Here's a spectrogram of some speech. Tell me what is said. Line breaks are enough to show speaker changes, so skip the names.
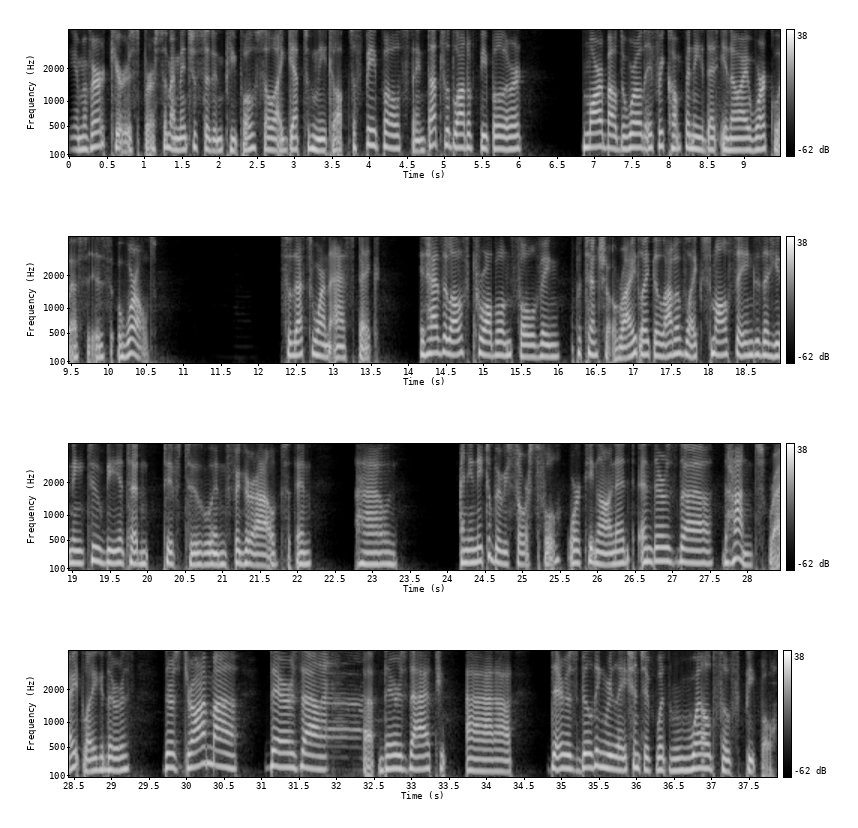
I'm a very curious person. I'm interested in people. So I get to meet lots of people, stay in touch with a lot of people, learn more about the world. Every company that, you know, I work with is a world. So that's one aspect. It has a lot of problem solving potential, right? Like a lot of like small things that you need to be attentive to and figure out. And, um, and you need to be resourceful working on it. And there's the, the hunt, right? Like there's, there's drama, there's uh, uh there's that uh, there's building relationship with wealth of people.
